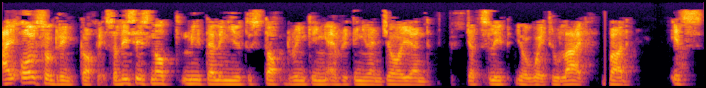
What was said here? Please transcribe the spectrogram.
I also drink coffee. So this is not me telling you to stop drinking everything you enjoy and just sleep your way through life, but it's,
